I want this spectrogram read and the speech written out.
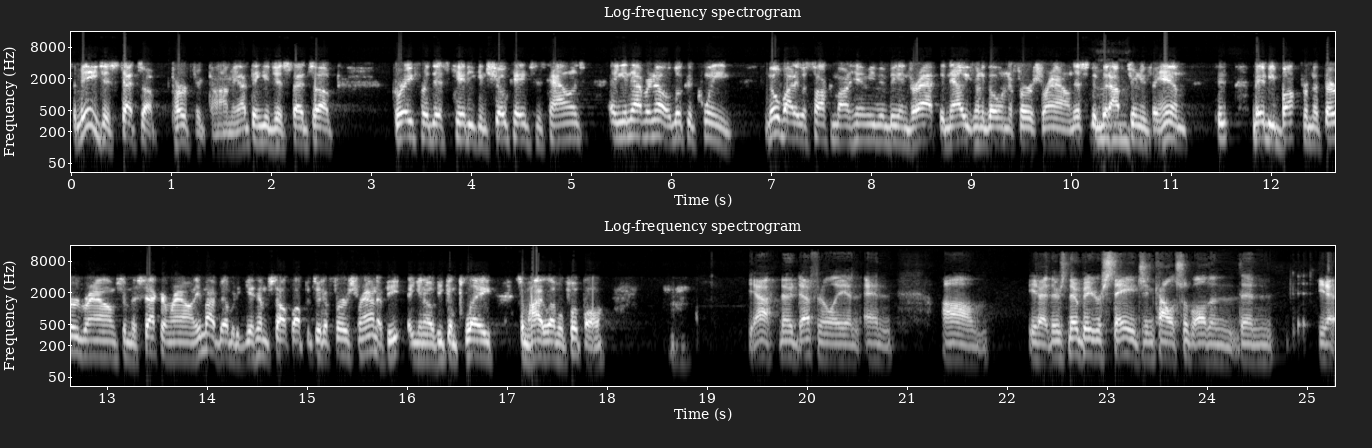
to me, it just sets up perfect, Tommy. I think it just sets up great for this kid. He can showcase his talents. And you never know. Look at Queen. Nobody was talking about him even being drafted. Now he's going to go in the first round. This is a good mm-hmm. opportunity for him to maybe bump from the third round, from the second round. He might be able to get himself up into the first round if he, you know, if he can play some high level football. Yeah, no, definitely. And, and, um, you know, there's no bigger stage in college football than, than, you know,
